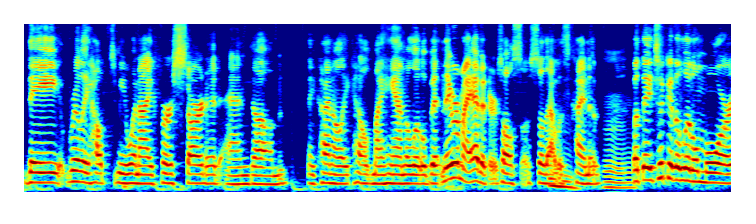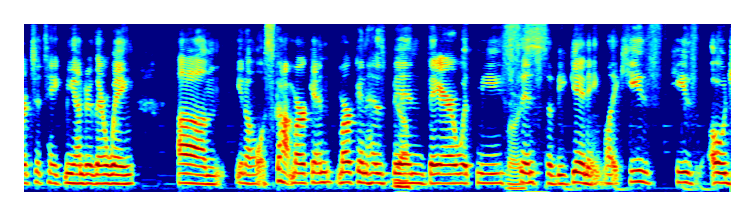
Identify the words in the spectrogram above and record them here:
they really helped me when i first started and um they kind of like held my hand a little bit and they were my editors also so that was Mhm. kind of Mm. but they took it a little more to take me under their wing. Um, you know, Scott Merkin, Merkin has been there with me Nice. since the beginning. Like he's he's OG.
